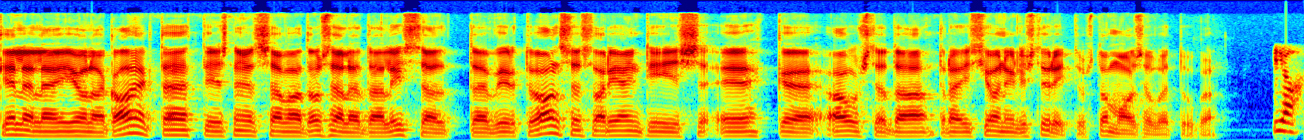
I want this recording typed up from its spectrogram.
Kellele ei ole ka aeg tähtis, need saavad osaleda lihtsalt virtuaalses variandis ehk austada traditsioonilist üritust oma osavõtuga jah,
